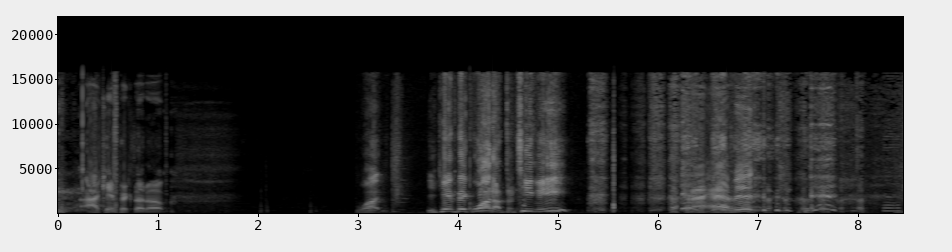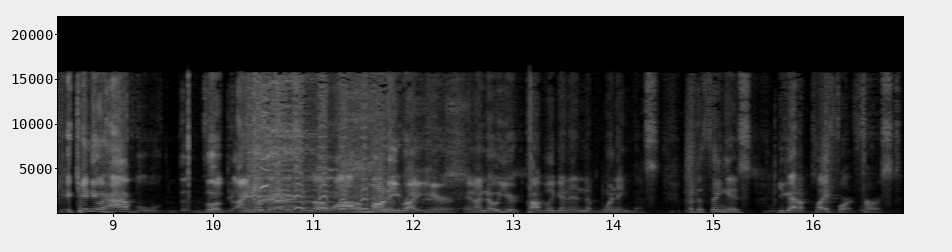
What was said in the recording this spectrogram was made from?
I can't pick that up. What? You can't pick what up? The TV? Can I have it? Can you have... Look, I know that this is a lot of money right here, and I know you're probably going to end up winning this. But the thing is, you got to play for it first.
